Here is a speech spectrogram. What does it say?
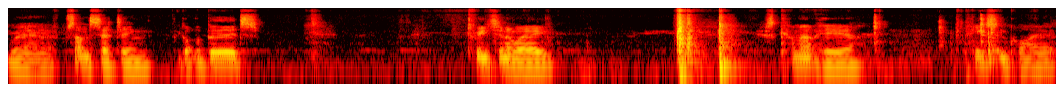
where sun's setting, we've got the birds tweeting away. Just come out here, peace and quiet,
